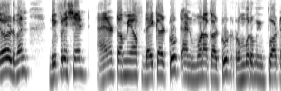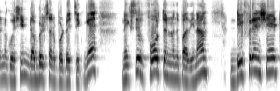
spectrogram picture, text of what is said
Third one differentiate anatomy of dicot root and monocot root ரொம்ப ரொம்ப இம்பார்ட்டன்ட் கொஸ்டின் டபுள் ஸ்டார் போட்டு வச்சுக்கோங்க. நெக்ஸ்ட் ஃபோர்த் ஒன் வந்து பார்த்தீங்கன்னா differentiate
